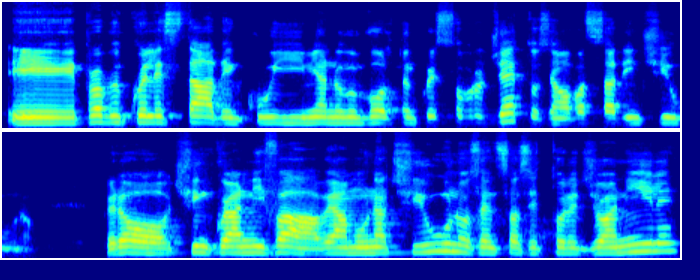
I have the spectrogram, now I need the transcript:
e proprio in quell'estate in cui mi hanno coinvolto in questo progetto siamo passati in C1. Però cinque anni fa avevamo una C1 senza settore giovanile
